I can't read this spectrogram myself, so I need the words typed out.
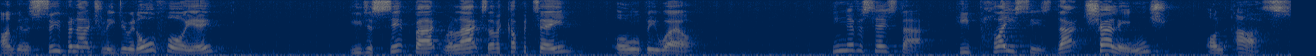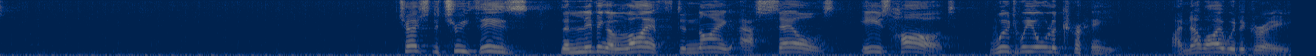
I'm going to supernaturally do it all for you. You just sit back, relax, have a cup of tea, all will be well. He never says that. He places that challenge on us. Church, the truth is that living a life denying ourselves is hard. Would we all agree? I know I would agree.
